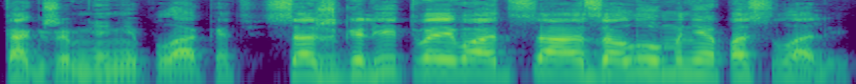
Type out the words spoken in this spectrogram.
«Как же мне не плакать? Сожгли твоего отца, а залу мне послали!»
